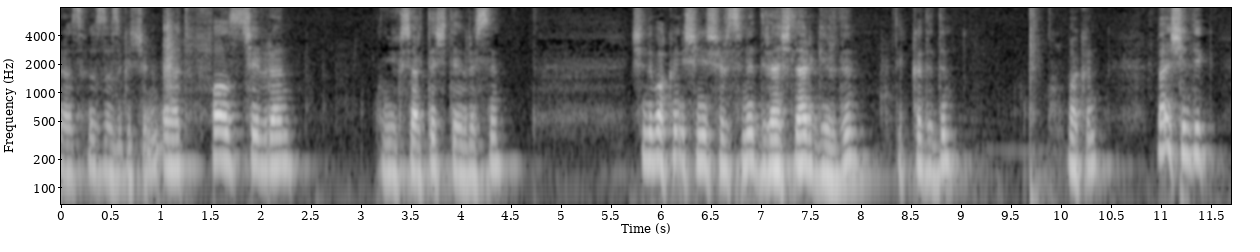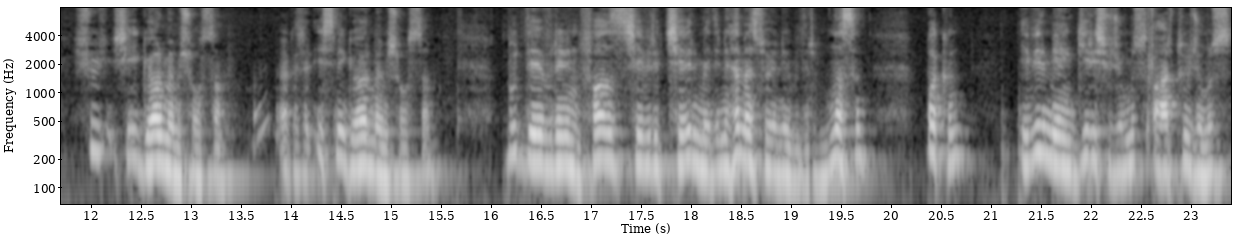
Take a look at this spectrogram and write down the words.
Biraz hızlı hızlı geçelim. Evet faz çeviren yükselteç devresi. Şimdi bakın işin içerisine dirençler girdi. Dikkat edin. Bakın ben şimdi şu şeyi görmemiş olsam arkadaşlar ismi görmemiş olsam bu devrenin faz çevirip çevirmediğini hemen söyleyebilirim. Nasıl? Bakın evirmeyen giriş ucumuz artı ucumuz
